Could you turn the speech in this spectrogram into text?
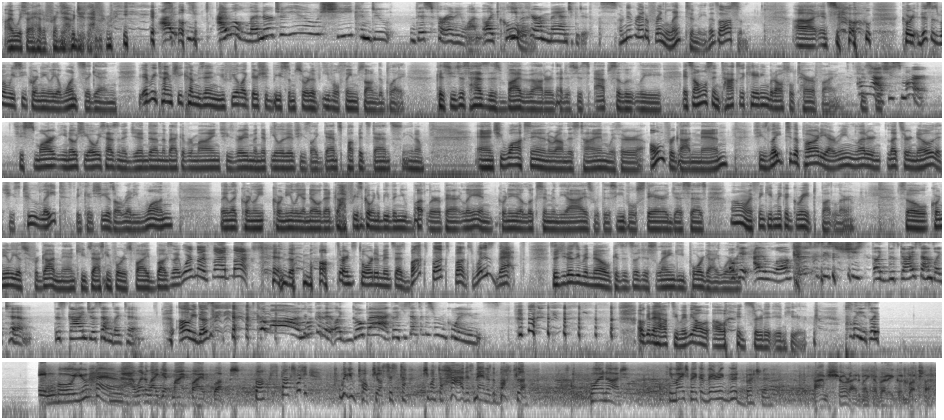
I wish I had a friend that would do that for me. I you, I will lend her to you. She can do this for anyone. Like Cool. even if you're a man, she could do this. I've never had a friend lent to me. That's awesome. Uh, and so, this is when we see Cornelia once again. Every time she comes in, you feel like there should be some sort of evil theme song to play. Because she just has this vibe about her that is just absolutely. It's almost intoxicating, but also terrifying. Oh yeah, just- she's smart. She's smart, you know. She always has an agenda in the back of her mind. She's very manipulative. She's like dance puppets, dance, you know. And she walks in around this time with her own forgotten man. She's late to the party. Irene let her, lets her know that she's too late because she has already won. They let Corne- Cornelia know that Godfrey's going to be the new butler, apparently, and Cornelia looks him in the eyes with this evil stare and just says, Oh, I think he'd make a great butler. So Cornelia's, forgotten man keeps asking for his five bucks. He's Like, where's my five bucks? And the mom turns toward him and says, Bucks, bucks, bucks. What is that? So she doesn't even know because it's such a slangy poor guy word. Okay, I love this because he's she's like this guy sounds like Tim. This guy just sounds like Tim. Oh, he does. Come on, look at it. Like go back. Like he sounds like he's from Queens. I'm gonna have to. Maybe I'll I'll insert it in here. Please, like Oh, you have. Ah, where do I get my five bucks? Bucks? Bucks? What? you- Will you talk to your sister? She wants to hire this man as a butler. Why not? He might make a very good butler. I'm sure I'd make a very good butler.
